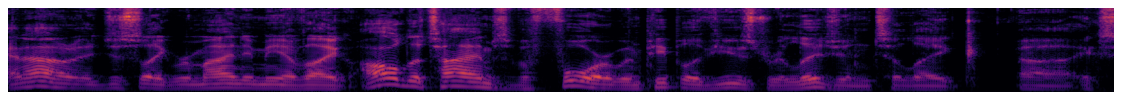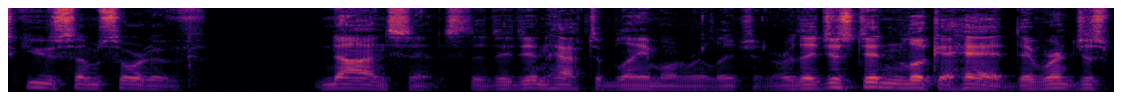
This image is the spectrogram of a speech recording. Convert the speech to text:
And I don't know, it just like reminded me of like all the times before when people have used religion to like uh, excuse some sort of nonsense that they didn't have to blame on religion or they just didn't look ahead. They weren't just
